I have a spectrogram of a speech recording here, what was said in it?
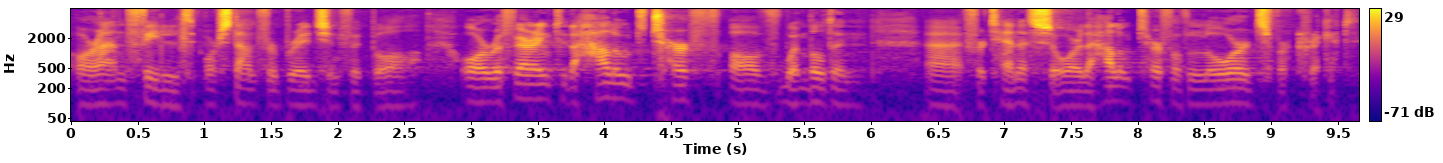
or Anfield or Stamford Bridge in football, or referring to the hallowed turf of Wimbledon uh, for tennis or the hallowed turf of Lords for cricket.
